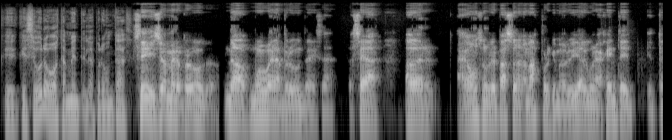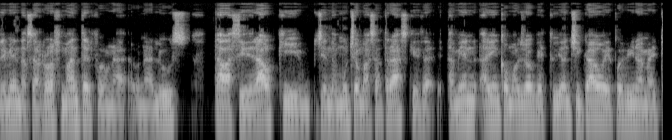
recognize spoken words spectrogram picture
Que, que seguro vos también te lo preguntás. Sí, yo me lo pregunto. No, muy buena pregunta esa. O sea, a ver, hagamos un repaso nada más porque me olvidé alguna gente tremenda. O sea, Rolf Mantel fue una, una luz. Estaba Siderowski yendo mucho más atrás, que también alguien como yo que estudió en Chicago y después vino a MIT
